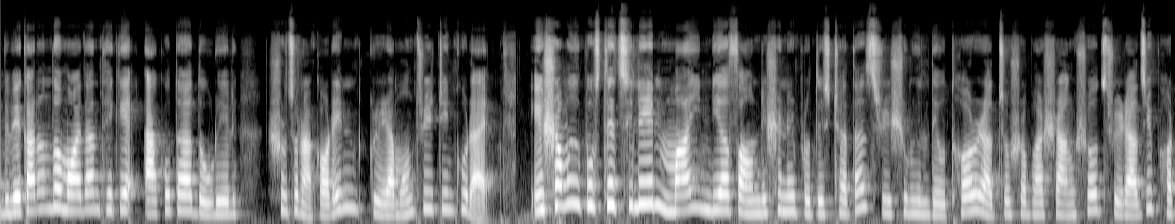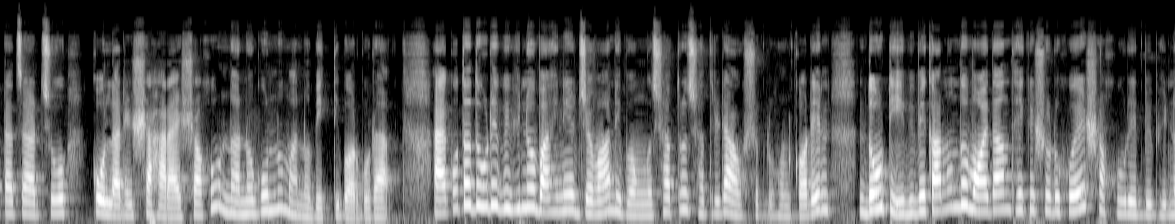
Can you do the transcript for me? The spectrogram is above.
বিবেকানন্দ ময়দান থেকে একতা দৌড়ের সূচনা করেন ক্রীড়ামন্ত্রী টিঙ্কু রায়। এ সময় উপস্থিত ছিলেন মাই ইন্ডিয়া ফাউন্ডেশনের প্রতিষ্ঠাতা শ্রী সুনীল দেওধর রাজ্যসভার সাংসদ শ্রী রাজীব ভট্টাচার্য, কল্যাণের সাহারায় সহ অন্যান্য গণ্যমান্য ব্যক্তিবর্গরা। একতা দৌড়ে বিভিন্ন বাহিনীর জওয়ান এবং ছাত্রছাত্রীরা অংশগ্রহণ করেন। দৌড়টি বিবেকানন্দ ময়দান থেকে শুরু হয়ে শহরের বিভিন্ন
